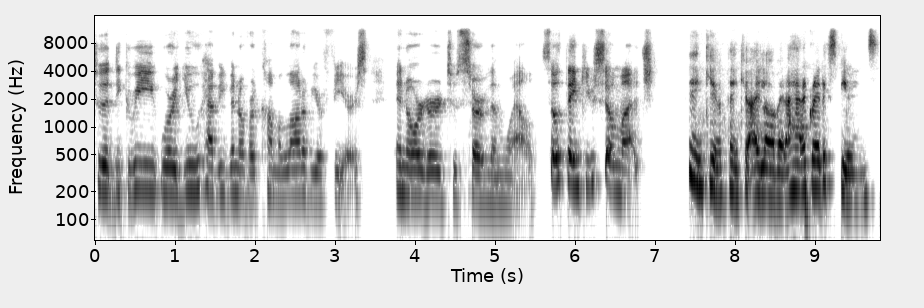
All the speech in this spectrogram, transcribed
to the degree where you have even overcome a lot of your fears in order to serve them well. So thank you so much. Thank you. Thank you. I love it. I had a great experience.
